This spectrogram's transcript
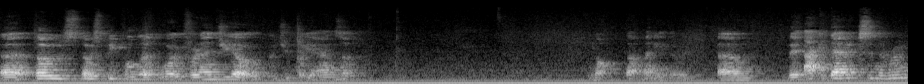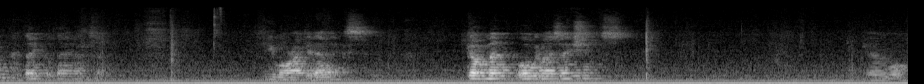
uh, those those people that work for an NGO? Could you put your hands up? Not that many in the room. Um, the academics in the room, could they put their hands up? A few more academics. Government organisations. Okay, one,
